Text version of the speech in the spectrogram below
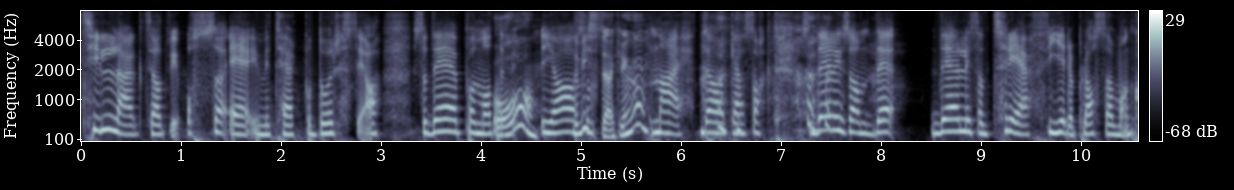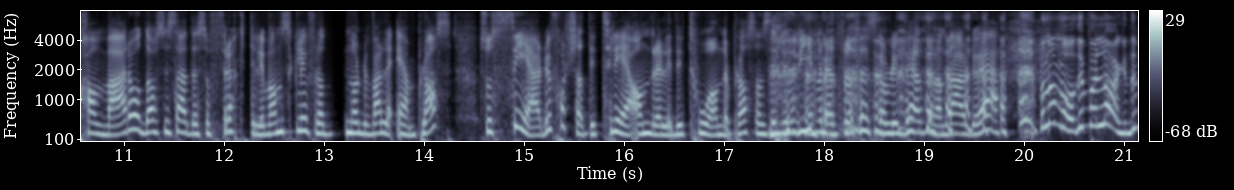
tillegg til at vi også er invitert på Dorsia, så det er på en måte... Åh, Ja, det visste jeg ikke engang. Nei, det har ikke jeg sagt. Så det er liksom det, det er liksom tre-fire plasser man kan være, og da syns jeg det er så fryktelig vanskelig, for at når du velger én plass, så ser du fortsatt de tre andre eller de to andre plassene, så er du livredd for at det skal bli bedre enn der du er. Men da må du bare lage det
